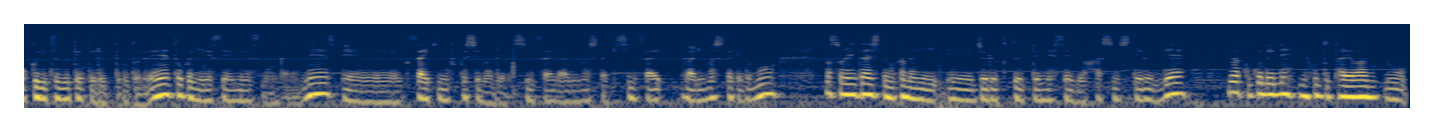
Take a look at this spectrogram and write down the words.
送り続けてるってことでね特に SNS なんかでもね、えー、最近福島で震災がありました震災がありましたけども、まあ、それに対してもかなり、えー、助力するってメッセージを発信してるんで、まあ、ここでね日本と台湾の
